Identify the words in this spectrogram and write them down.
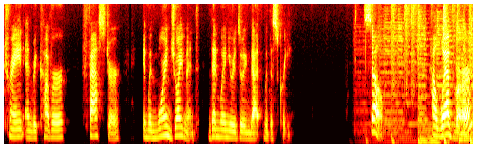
train, and recover faster and with more enjoyment than when you're doing that with the screen. So, however,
